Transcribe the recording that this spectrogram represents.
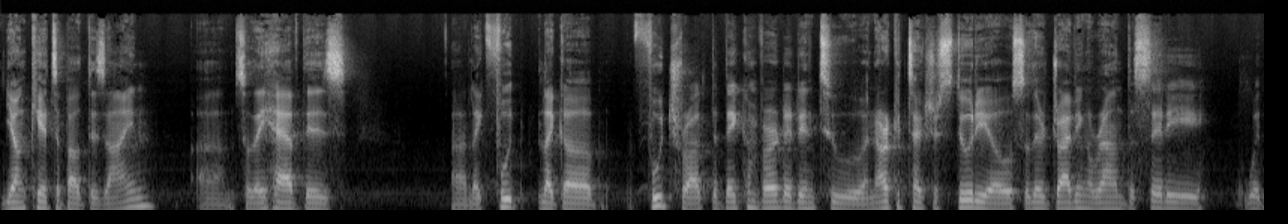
young kids about design um, so they have this uh, like food like a food truck that they converted into an architecture studio so they're driving around the city with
